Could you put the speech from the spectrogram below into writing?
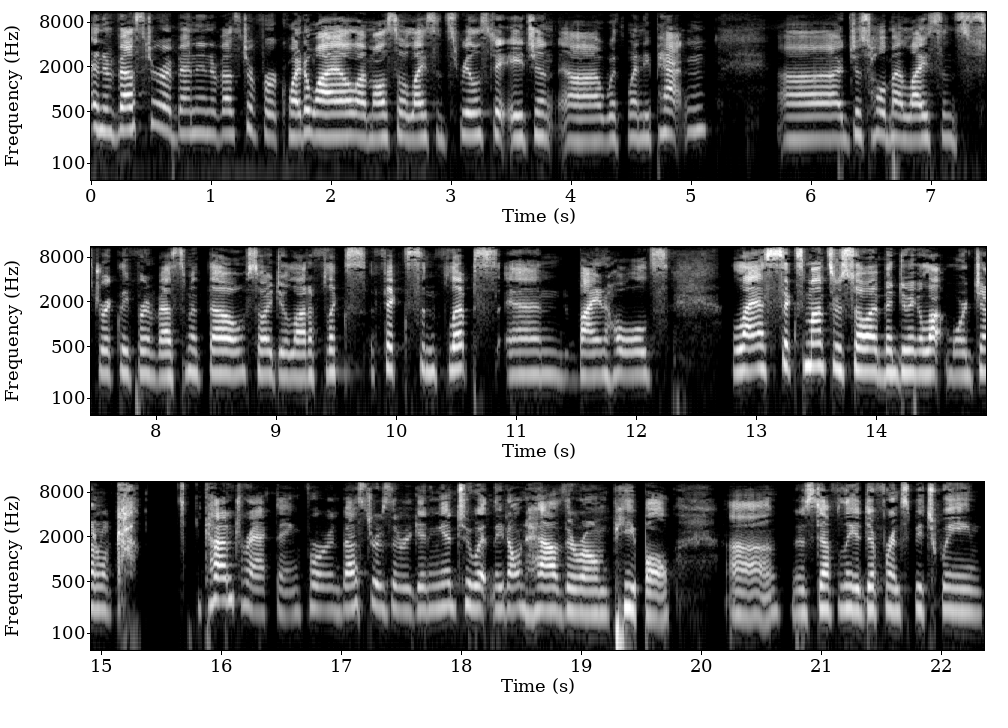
an investor. I've been an investor for quite a while. I'm also a licensed real estate agent uh, with Wendy Patton. Uh, I just hold my license strictly for investment, though. So I do a lot of flicks, fix and flips and buy and holds. Last six months or so, I've been doing a lot more general contracting for investors that are getting into it and they don't have their own people. Uh, there's definitely a difference between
